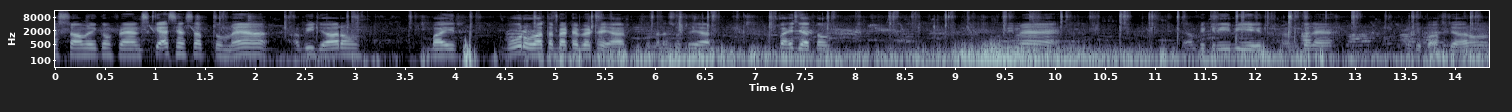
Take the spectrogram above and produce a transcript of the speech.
अस्सलाम वालेकुम फ्रेंड्स कैसे हैं सब? तो मैं अभी जा रहा हूँ बाहर। बोर हो रहा था बैठे बैठे यार। तो मैंने सोचा यार बाहर जाता हूँ। अभी मैं यहाँ पे करीब ही एक अंकल हैं उनके पास जा रहा हूँ।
